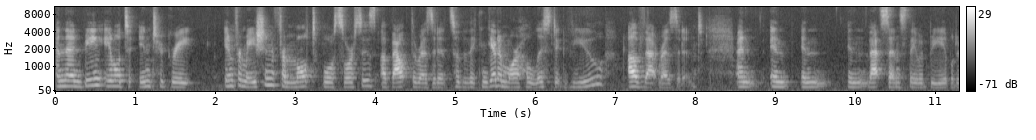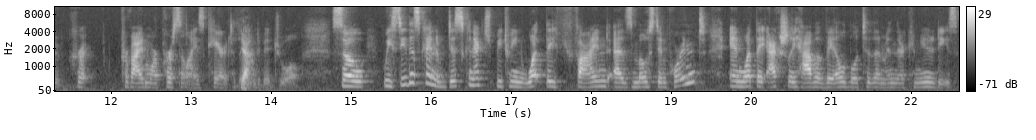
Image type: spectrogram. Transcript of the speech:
and then being able to integrate information from multiple sources about the resident so that they can get a more holistic view of that resident. And in, in, in that sense, they would be able to provide more personalized care to the yeah. individual. So we see this kind of disconnect between what they find as most important and what they actually have available to them in their communities.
